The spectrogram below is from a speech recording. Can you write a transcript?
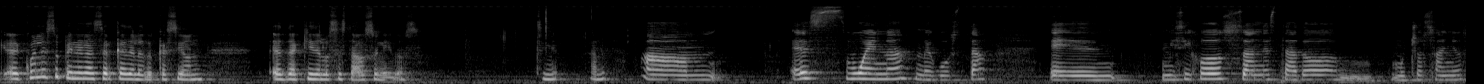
eh, ¿cuál es su opinión acerca de la educación eh, de aquí de los Estados Unidos? Señor, Ana. Um, es buena, me gusta. Eh, mis hijos han estado muchos años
